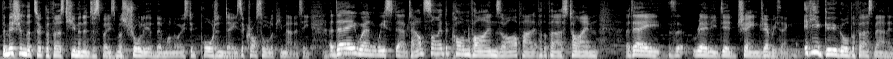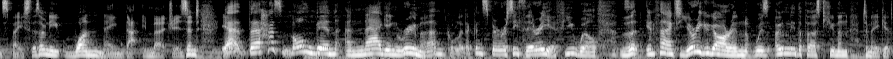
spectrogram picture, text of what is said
The mission that took the first human into space must surely have been one of the most important days across all of humanity. A day when we stepped outside the confines of our planet for the first time, a day that really did change everything. If you Google the first man in space, there's only one name that emerges, and yeah, there has long been a nagging rumor, call it a conspiracy theory if you will, that in fact Yuri Gagarin was only the first human to make it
